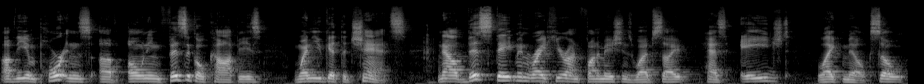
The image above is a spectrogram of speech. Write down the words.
of the importance of owning physical copies when you get the chance. Now, this statement right here on Funimation's website has aged like milk. So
